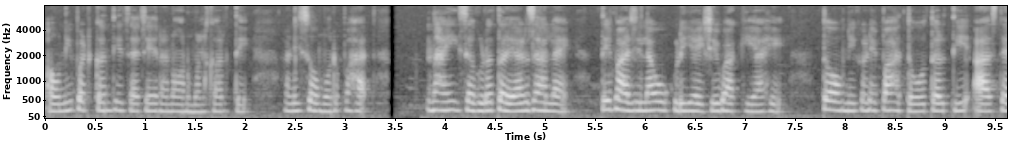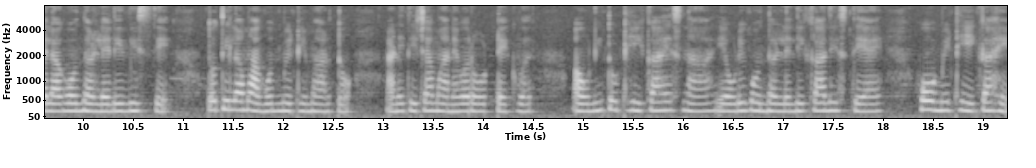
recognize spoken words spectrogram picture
अवनी पटकन तिचा चेहरा नॉर्मल करते आणि समोर पाहत नाही सगळं तयार झालं आहे ते भाजीला उकडी यायची बाकी आहे. तो अवनीकडे पाहतो तर ती आज त्याला गोंधळलेली दिसते. तो तिला मागून मिठी मारतो आणि तिच्या मानेवर ओट टेकवत अवनी तू ठीक आहेस ना? एवढी गोंधळलेली का दिसते आहे हो मी ठीक आहे.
